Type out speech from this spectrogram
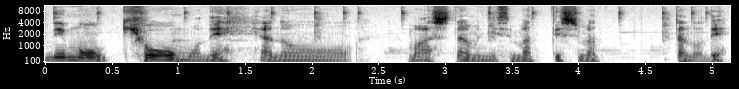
で、もう今日もね、あのーまあ明日に迫ってしまったので、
